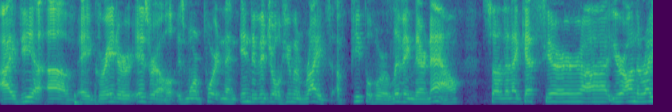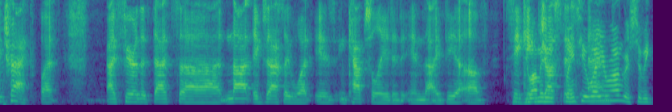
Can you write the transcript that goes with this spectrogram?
idea of a greater Israel is more important than individual human rights of people who are living there now, so then I guess you're uh, you're on the right track. But I fear that that's uh, not exactly what is encapsulated in the idea of seeking. Do you want me to explain to you why you're wrong, or should we?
